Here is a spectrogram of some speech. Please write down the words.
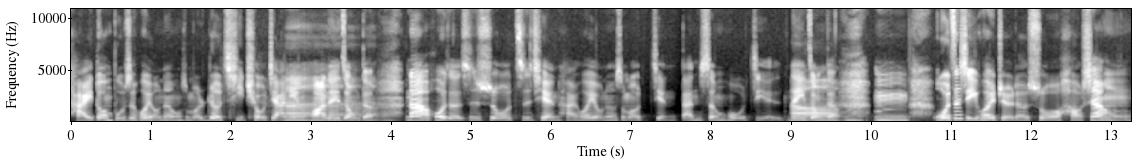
台东不是会有那种什么热气球嘉年华那种的，那或者是说之前还会有那种什么简单生活节那一种的，哦嗯嗯，我自己会觉得说，好像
